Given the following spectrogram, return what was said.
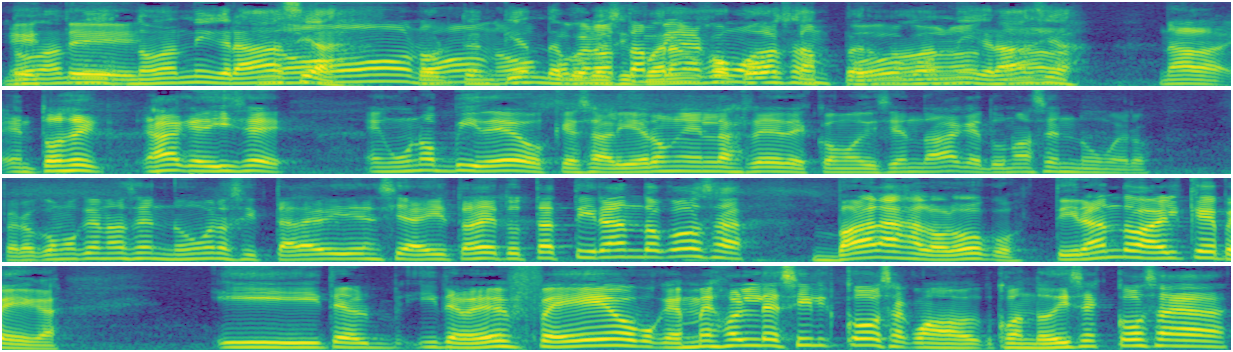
No, dan, ni, este, no dan ni gracias. No, no, ¿te entiendes? porque, no si están fueran jocosas, pero no dan ni gracias. Nada. Entonces, ah, que dice en unos videos que salieron en las redes como diciendo, ah, que tú no haces números. Pero ¿cómo que no haces números si está la evidencia ahí? Entonces tú estás tirando cosas, balas a lo loco, tirando a ver qué pega. Y te, y te ves feo porque es mejor decir cosas cuando, cuando dices cosas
